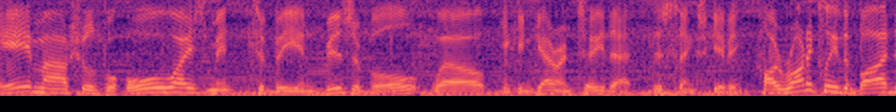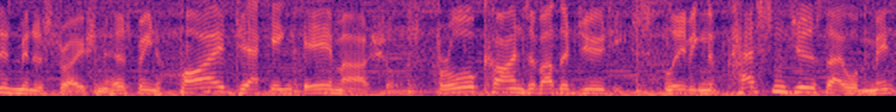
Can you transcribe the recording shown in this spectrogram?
Air marshals were always meant to be invisible. Well, you can guarantee that this Thanksgiving. Ironically, the Biden administration has been hijacking air marshals for all kinds of other duties, leaving the passengers they were meant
